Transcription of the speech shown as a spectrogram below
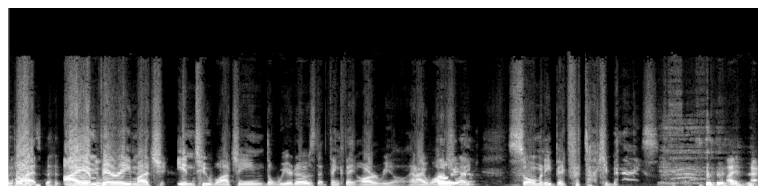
but I am very much into watching the weirdos that think they are real, and I watch oh, yeah. like so many Bigfoot documentaries. I, I,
